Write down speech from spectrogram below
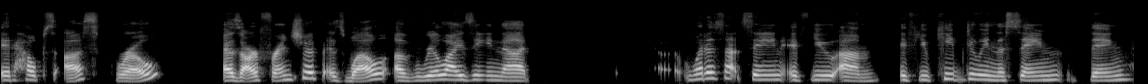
it helps us grow as our friendship as well of realizing that uh, what is that saying if you um if you keep doing the same thing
